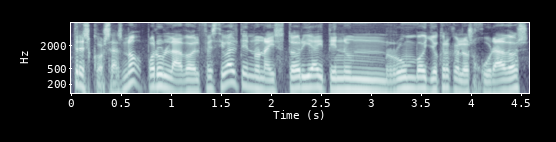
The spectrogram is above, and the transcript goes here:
Tres cosas, ¿no? Por un lado, el festival tiene una historia y tiene un rumbo. Yo creo que los jurados,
